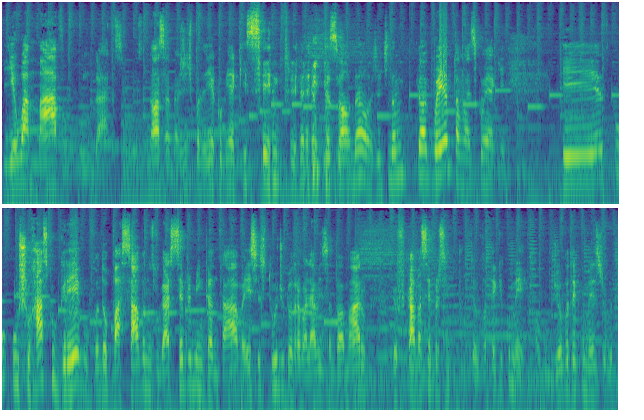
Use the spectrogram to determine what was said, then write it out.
e eu amava o lugar. assim. Nossa, a gente poderia comer aqui sempre. Né? O pessoal, não, a gente não aguenta mais comer aqui. E o, o churrasco grego, quando eu passava nos lugares, sempre me encantava. Esse estúdio que eu trabalhava em Santo Amaro, eu ficava sempre assim, puta, eu vou ter que comer. Algum dia eu vou ter que comer esse churrasco.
